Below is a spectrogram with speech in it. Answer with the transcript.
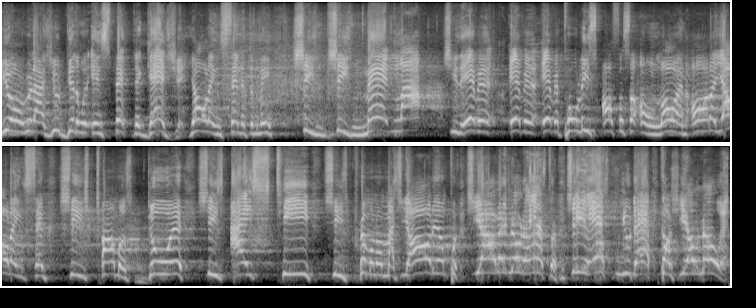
you don't realize you're dealing with Inspector Gadget. Y'all ain't sending to me. She's she's Matlock. She's every every every police officer on law and order. Y'all ain't saying she's Thomas Dewey. She's Ice T. She's criminal. She all them. She already know the answer. She asking you that because she don't know it.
